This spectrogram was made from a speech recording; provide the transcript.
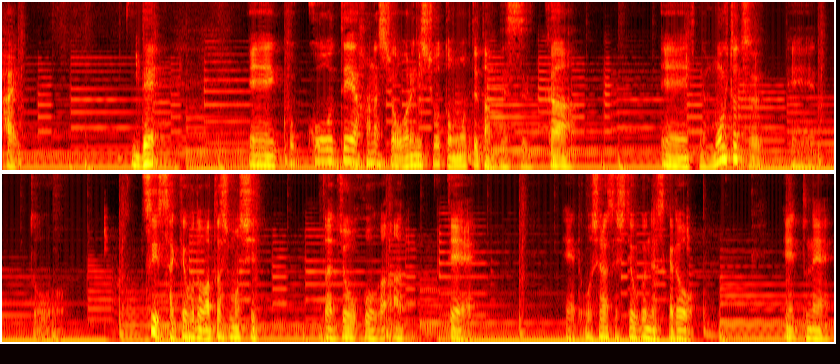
はい。で、えー、ここで話は終わりにしようと思ってたんですが、えー、もう一つ、えー、っと、つい先ほど私も知った情報があって、えー、っとお知らせしておくんですけど、えっとね、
